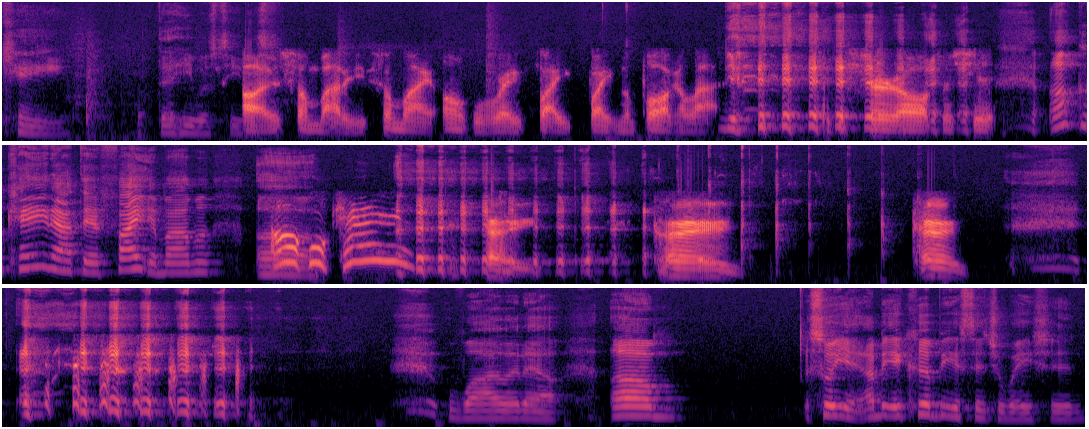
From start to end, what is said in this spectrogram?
Kane, that he was. He Oh, was it's somebody, somebody, Uncle Ray fight, fight in the parking lot, shirt off and shit. Uncle Kane out there fighting, Mama. Uh, Uncle Kane, Kurt, Kurt, Kurt. Wilding out. Um. So yeah, I mean, it could be a situation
